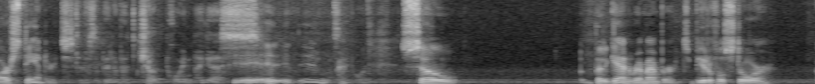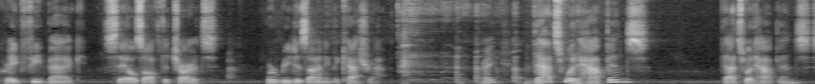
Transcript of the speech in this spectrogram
our standards. there's a bit of a choke point, I guess. It- it- point. so, but again, remember, it's a beautiful store, great feedback, sales off the charts. We're redesigning the cash wrap, right? That's what happens. That's what happens.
